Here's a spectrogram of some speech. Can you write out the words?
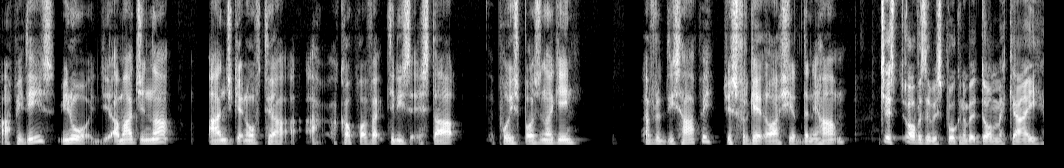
Happy days. You know, imagine that. And you're getting off to a, a, a couple of victories at the start, the place buzzing again. Everybody's happy. Just forget the last year didn't happen. Just obviously, we've spoken about Dom McKay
